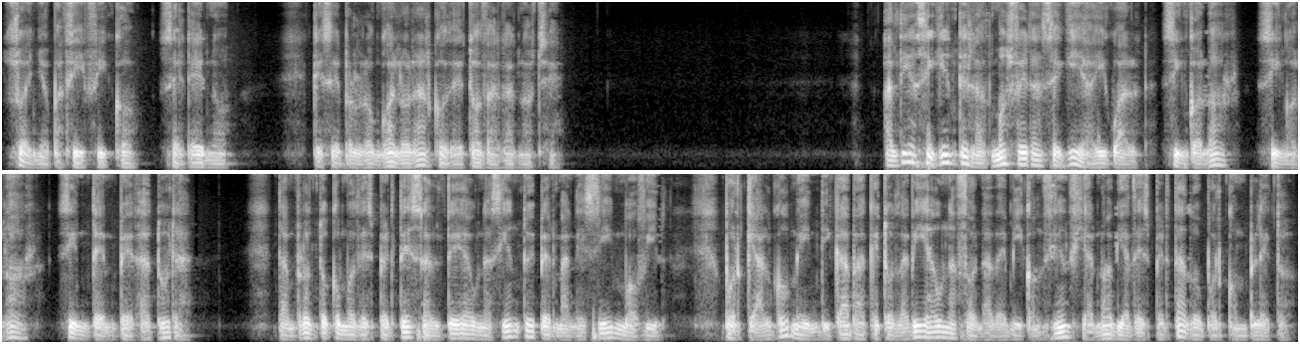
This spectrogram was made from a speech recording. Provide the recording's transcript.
sueño pacífico, sereno, que se prolongó a lo largo de toda la noche. Al día siguiente la atmósfera seguía igual, sin color, sin olor, sin temperatura. Tan pronto como desperté salté a un asiento y permanecí inmóvil, porque algo me indicaba que todavía una zona de mi conciencia no había despertado por completo.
